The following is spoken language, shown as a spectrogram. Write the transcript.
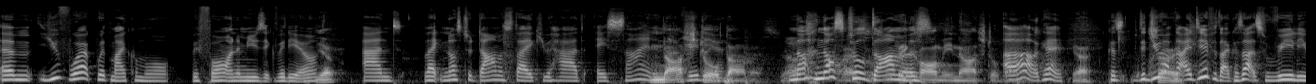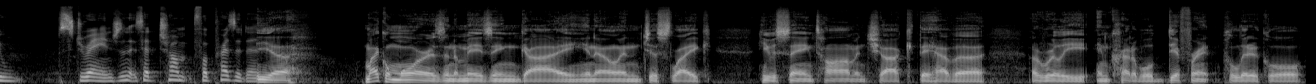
Um, you've worked with michael moore before on a music video. Yep. And like nostradamus like you had a sign. Nostradamus. No, Nostradamus. They call me Nostradamus. Oh, okay. Yeah. Because did you have the idea for that? Because that's really strange. And it said Trump for president. Yeah. Michael Moore is an amazing guy, you know, and just like he was saying, Tom and Chuck, they have a, a really incredible, different political,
